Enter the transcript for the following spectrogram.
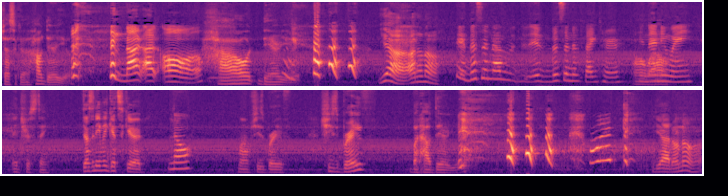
Jessica, how dare you? not at all. how dare you? yeah, I don't know. It doesn't have, it doesn't affect her Oh, in wow. any way. Interesting. Doesn't even get scared. No. Mom, she's brave. She's brave, but how dare you? what? yeah, I don't know.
